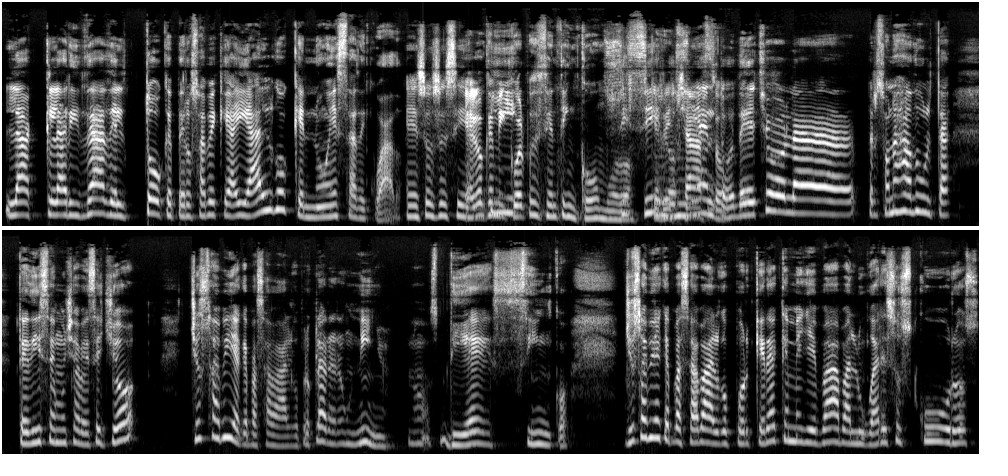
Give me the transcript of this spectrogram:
la claridad del toque, pero sabe que hay algo que no es adecuado. Eso se siente. Algo que mi cuerpo se siente incómodo. Sí, sí, que lo siento. De hecho, las personas adultas te dicen muchas veces, yo, yo sabía que pasaba algo, pero claro, era un niño, ¿no? 10, 5. Yo sabía que pasaba algo porque era que me llevaba a lugares oscuros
